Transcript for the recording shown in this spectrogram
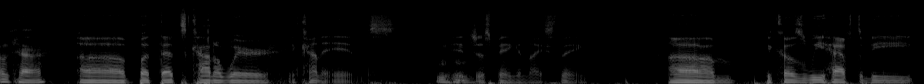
Okay. Uh, but that's kind of where it kind of ends. Mhm. It just being a nice thing. Um, because we have to be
